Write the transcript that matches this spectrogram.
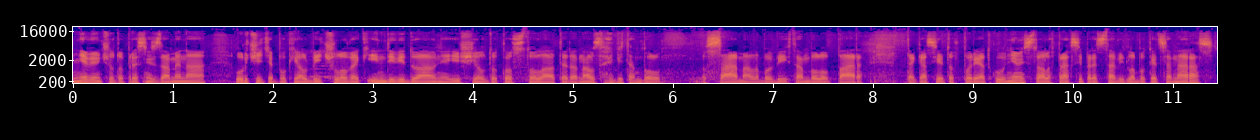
neviem, čo to presne znamená. Určite pokiaľ by človek individuálne išiel do kostola, teda naozaj by tam bol sám, alebo by ich tam bolo pár, tak asi je to v poriadku. Neviem si to ale v praxi predstaviť, lebo keď sa naraz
